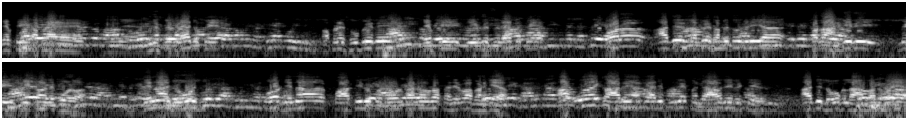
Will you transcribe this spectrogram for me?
ਡਿਪਟੀ ਆਪਣੇ ਮਿਨਿਸਟਰ ਰਹਿ ਚੁੱਕੇ ਆ। ਆਪਣੇ ਸੂਬੇ ਦੇ ਡਿਪਟੀ ਚੀਫ ਮਿਨਿਸਟਰ ਰਹਿ ਚੁੱਕੇ ਆ। ਔਰ ਅੱਜ ਲੰਬੇ ਸਮੇਂ ਤੋਂ ਜਿਹੜੀ ਆ ਪ੍ਰਧਾਨਗੀ ਦੀ ਵੀ ਦੇ ਕੋਲ ਆ। ਜਿੰਨਾ ਜੋਸ਼ ਔਰ ਜਿੰਨਾ ਪਾਰਟੀ ਨੂੰ ਕੰਟਰੋਲ ਕਰਨ ਦਾ ਉਹਦਾ ਤਜਰਬਾ ਬਣ ਗਿਆ। ਆ ਉਹਦਾ ਹੀ ਕਾਰਨ ਆ ਕਿ ਅੱਜ ਪੂਰੇ ਪੰਜਾਬ ਦੇ ਵਿੱਚ ਅੱਜ ਲੋਕ ਲਾਭਬੰਦ ਹੋਏ ਆ।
